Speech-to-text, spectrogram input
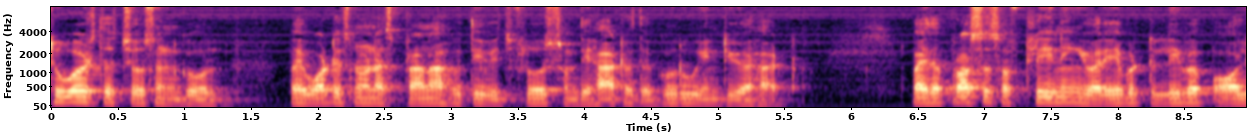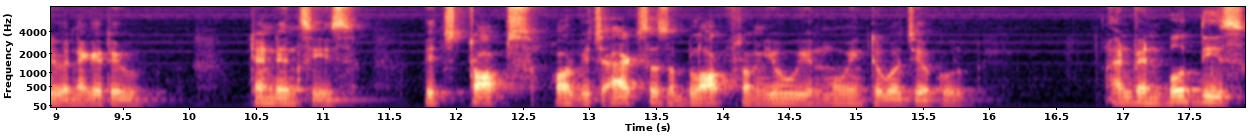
towards the chosen goal by what is known as pranahuti, which flows from the heart of the Guru into your heart. By the process of cleaning, you are able to leave up all your negative tendencies, which stops or which acts as a block from you in moving towards your goal. And when both these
